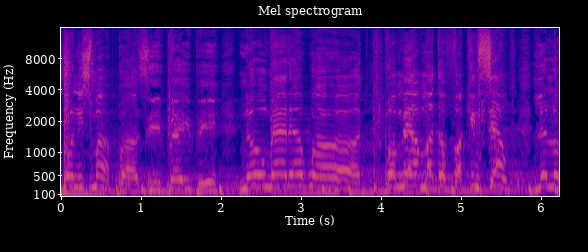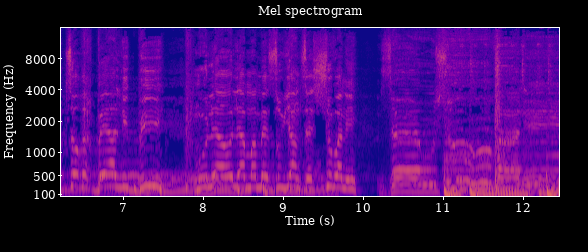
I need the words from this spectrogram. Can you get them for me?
בוא נשמע בזי בייבי no matter what. במאה מotherfucking סאוט ללא צורך בעליבי מול העולם המזוין זה שוב אני Zé Usuvari.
